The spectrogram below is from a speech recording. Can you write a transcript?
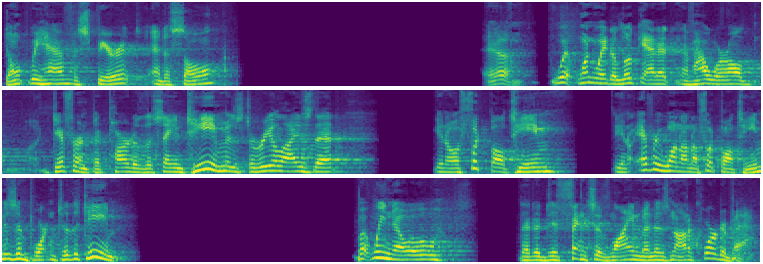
Don't we have a spirit and a soul? Uh, one way to look at it of how we're all different but part of the same team is to realize that, you know, a football team, you know, everyone on a football team is important to the team. But we know that a defensive lineman is not a quarterback.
